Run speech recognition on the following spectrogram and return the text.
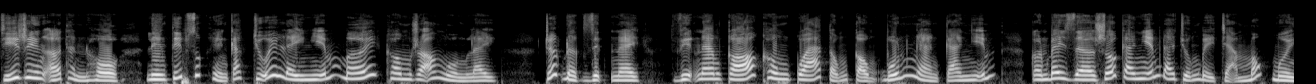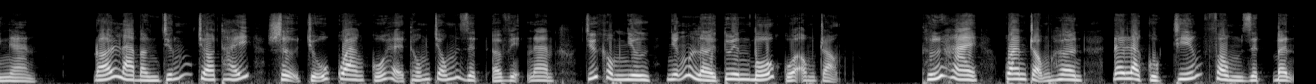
Chỉ riêng ở thành Hồ liên tiếp xuất hiện các chuỗi lây nhiễm mới không rõ nguồn lây. Trước đợt dịch này, Việt Nam có không quá tổng cộng 4.000 ca nhiễm, còn bây giờ số ca nhiễm đã chuẩn bị chạm mốc 10.000. Đó là bằng chứng cho thấy sự chủ quan của hệ thống chống dịch ở Việt Nam, chứ không như những lời tuyên bố của ông Trọng. Thứ hai, quan trọng hơn, đây là cuộc chiến phòng dịch bệnh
